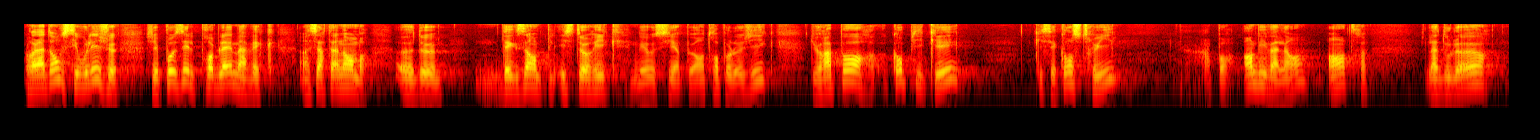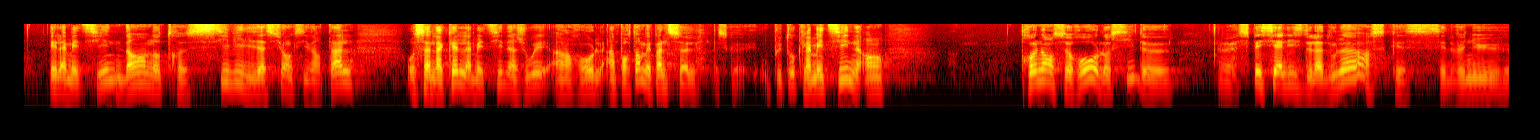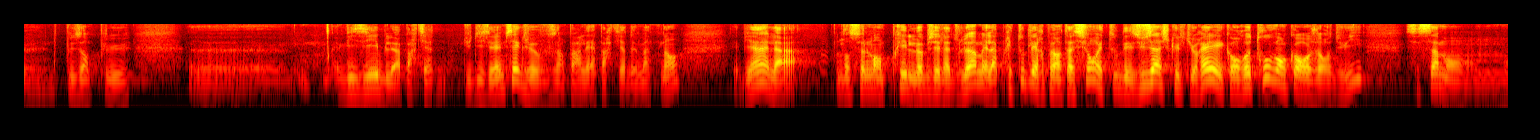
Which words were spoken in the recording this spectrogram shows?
Voilà donc, si vous voulez, j'ai posé le problème avec un certain nombre euh, de, d'exemples historiques, mais aussi un peu anthropologiques, du rapport compliqué qui s'est construit, un rapport ambivalent entre la douleur et la médecine dans notre civilisation occidentale, au sein de laquelle la médecine a joué un rôle important, mais pas le seul. Parce que, ou plutôt que la médecine, en prenant ce rôle aussi de spécialiste de la douleur, ce que c'est devenu euh, de plus en plus visible à partir du XIXe siècle, je vais vous en parler à partir de maintenant, eh bien, elle a non seulement pris l'objet de la douleur, mais elle a pris toutes les représentations et tous les usages culturels et qu'on retrouve encore aujourd'hui. C'est ça mon,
